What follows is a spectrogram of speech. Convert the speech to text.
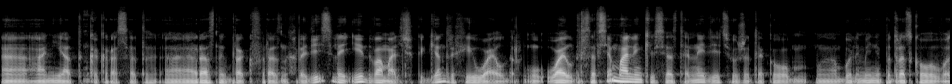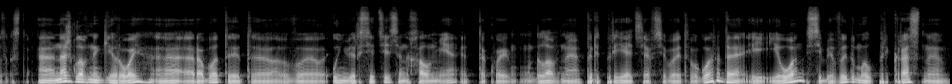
а, они от, как раз от а, разных браков разных родителей, и два мальчика, Генрих и Уайлдер. Уайлдер совсем маленький, все остальные дети уже такого более-менее подросткового возраста. Наш главный герой работает в университете на холме. Это такое главное предприятие всего этого города, и, и он себе выдумал прекрасную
